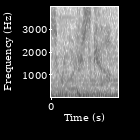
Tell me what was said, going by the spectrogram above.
close quarters come.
